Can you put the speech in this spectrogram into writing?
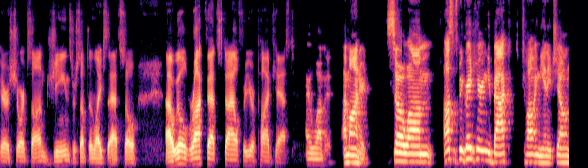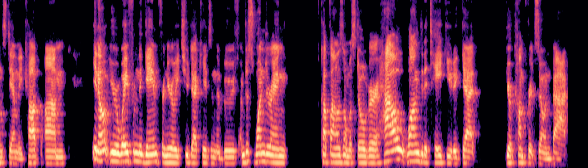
pair of shorts on, jeans, or something like that. So uh, we'll rock that style for your podcast. I love it. I'm honored. So, um, Austin, it's been great hearing you back calling the NHL and the Stanley Cup. Um, you know, you're away from the game for nearly two decades in the booth. I'm just wondering Cup finals almost over. How long did it take you to get your comfort zone back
